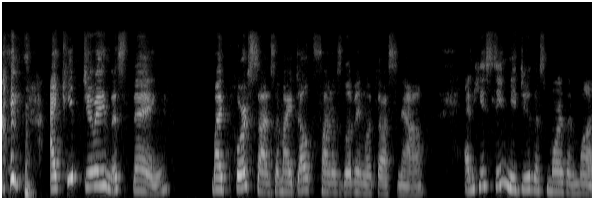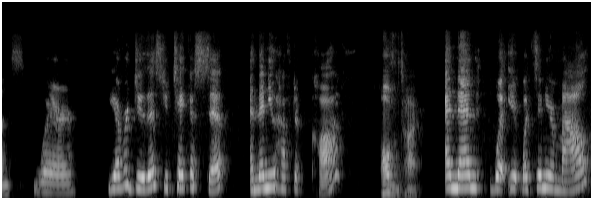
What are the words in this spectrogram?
I, I keep doing this thing. My poor son, so my adult son is living with us now, and he's seen me do this more than once. Where you ever do this? You take a sip and then you have to cough, All the time. and then what you what's in your mouth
